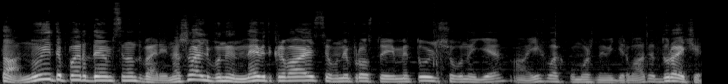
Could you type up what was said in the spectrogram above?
Так, ну і тепер дивимося на двері. На жаль, вони не відкриваються, вони просто імітують, що вони є. А, їх легко можна відірвати. До речі,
